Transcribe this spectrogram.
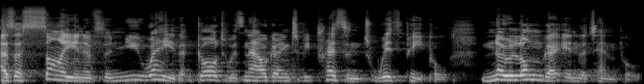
as a sign of the new way that God was now going to be present with people, no longer in the temple,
